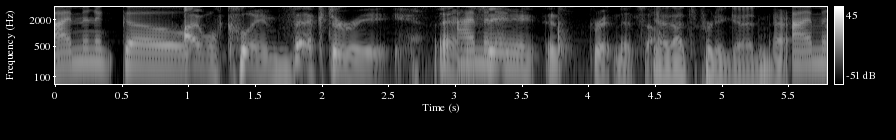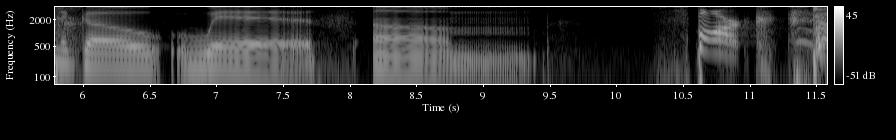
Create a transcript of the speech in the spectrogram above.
I'm gonna go. I will claim victory. There, I'm see, gonna- it written itself. yeah, that's pretty good. I'm gonna go with um. Spark.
